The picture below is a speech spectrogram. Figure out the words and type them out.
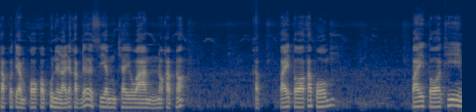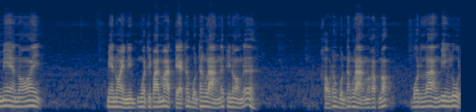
ครับโปรแกรมขอขอบคุณหลายๆนะครับเด้อเซียนชัยวานเนาะครับเนาะครับไปต่อครับผม ไปต่อที่แม่น้อย แม่น้อยนี่งวดที่ผ่านมาแตกทั้งบนทั้งล่างนะพี่น้องเด้อเขาทั้งบนทั้งล่างเนาะครับเนาะบนล่างวิ่งรูด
